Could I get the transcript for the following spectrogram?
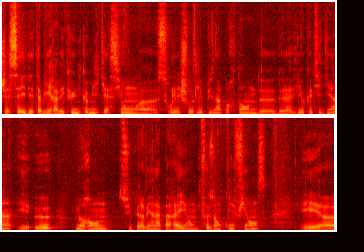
J'essaye d'établir avec eux une communication euh, sur les choses les plus importantes de, la vie au quotidien et eux me rendent super bien l'appareil en me faisant confiance et, euh,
